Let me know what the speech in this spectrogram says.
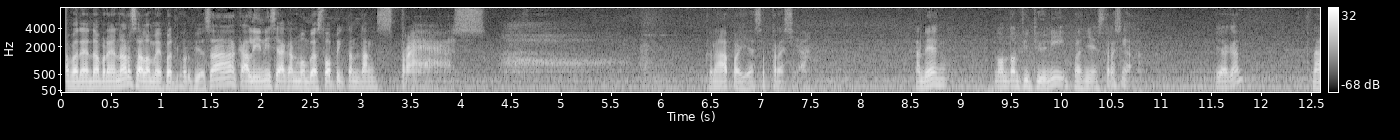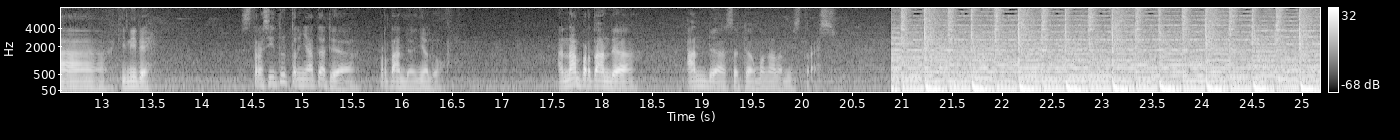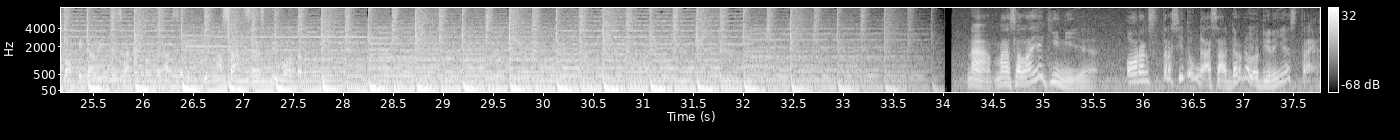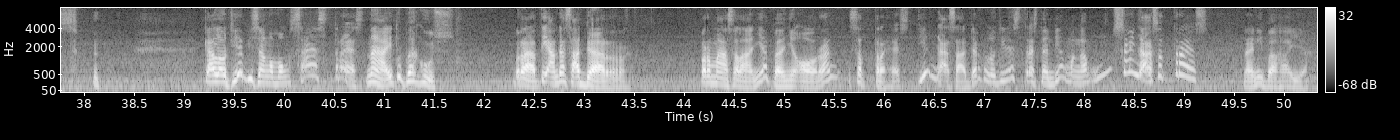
Sahabat entrepreneur, salam hebat luar biasa. Kali ini saya akan membahas topik tentang stres. Kenapa ya stres ya? Anda yang nonton video ini banyak stres nggak? Ya kan? Nah, gini deh. Stres itu ternyata ada pertandanya loh. Enam pertanda Anda sedang mengalami stres. Topik kali ini saya akan membahas sedikit sukses before Nah, masalahnya gini ya, orang stres itu nggak sadar kalau dirinya stres. kalau dia bisa ngomong, saya stres, nah itu bagus. Berarti Anda sadar. Permasalahannya banyak orang stres, dia nggak sadar kalau dia stres dan dia menganggap, oh, saya nggak stres. Nah ini bahaya.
